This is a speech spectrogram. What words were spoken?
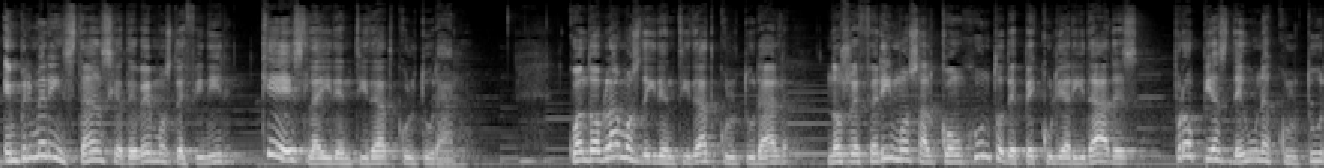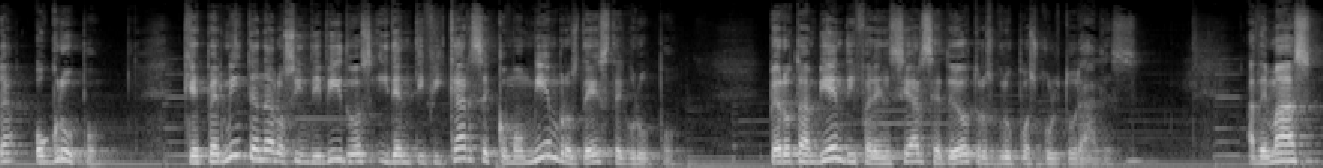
En primera instancia debemos definir qué es la identidad cultural. Cuando hablamos de identidad cultural nos referimos al conjunto de peculiaridades propias de una cultura o grupo, que permiten a los individuos identificarse como miembros de este grupo, pero también diferenciarse de otros grupos culturales. Además,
